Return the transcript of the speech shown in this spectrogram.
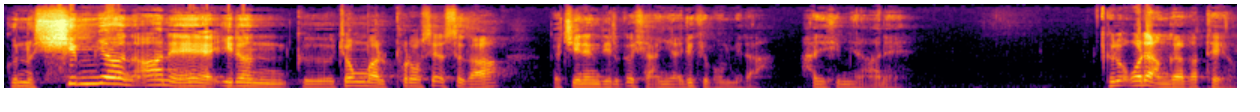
그는 10년 안에 이런 그 종말 프로세스가 진행될 것이 아니냐 이렇게 봅니다. 한 10년 안에. 그리고 오래 안 갈 것 같아요.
